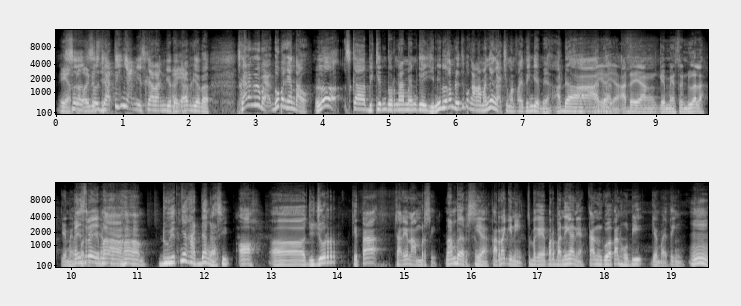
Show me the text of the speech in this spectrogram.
Iya, Se- pelaku industri. sejatinya nih sekarang gitu Oh, iya. kan gitu sekarang pak gue pengen tahu lo suka bikin turnamen kayak gini lo kan berarti pengalamannya nggak cuma fighting game ya ada ah, ada iya, iya. ada yang game mainstream juga lah game handphone mainstream gitu. ah, ah. duitnya ada nggak sih Oh, eh, jujur kita cari number sih. numbers Iya, karena gini, sebagai perbandingan ya, kan gua kan hobi game fighting. hmm.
